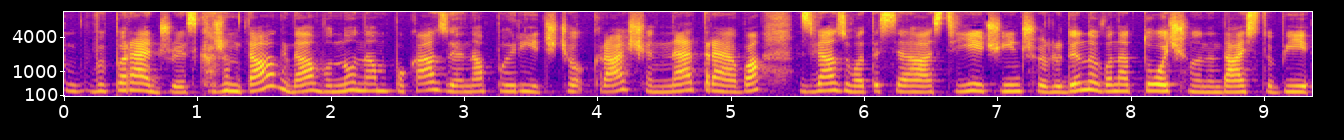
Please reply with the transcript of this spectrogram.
випереджує, скажімо так, да, воно нам показує наперед, що краще не треба зв'язуватися з тією чи іншою людиною. Вона точно не дасть тобі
